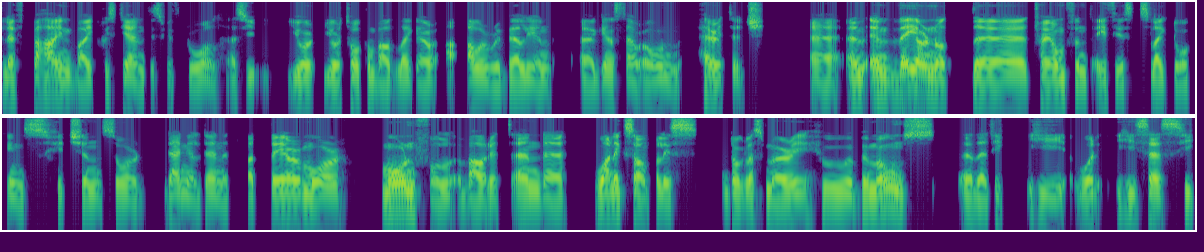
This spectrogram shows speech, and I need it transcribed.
left behind by Christianity's withdrawal, as you, you're you're talking about, like our our rebellion against our own heritage, uh, and and they are not the triumphant atheists like Dawkins, Hitchens, or Daniel Dennett, but they are more mournful about it. And uh, one example is Douglas Murray, who bemoans uh, that he he what he says he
